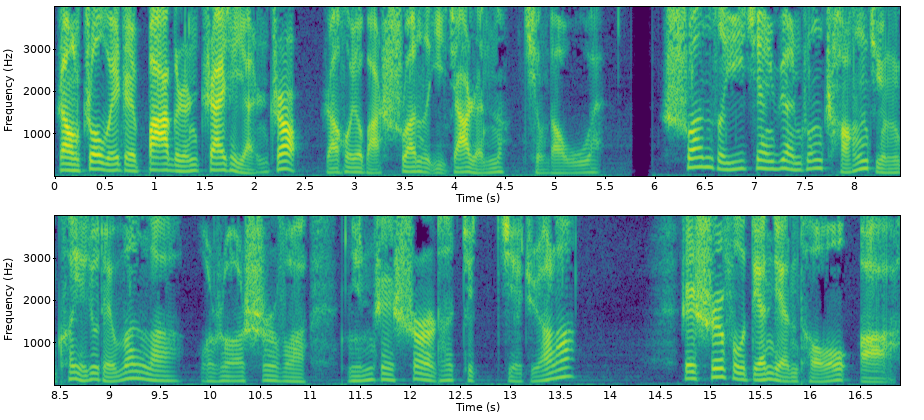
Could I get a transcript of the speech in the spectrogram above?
让周围这八个人摘下眼罩，然后又把栓子一家人呢请到屋外。栓子一见院中场景，可也就得问了：“我说师傅，您这事儿他解解决了？”这师傅点点头：“啊，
